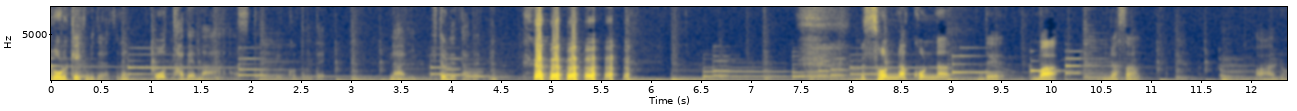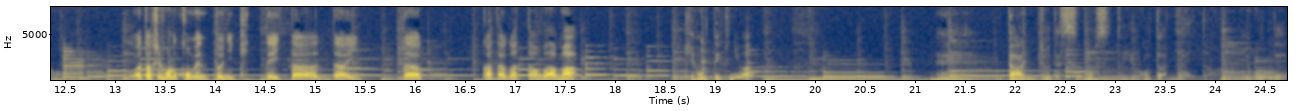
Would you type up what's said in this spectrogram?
ロールケーキみたいなやつね。を食べますということで。何？一人で食べるの？そんなこんなでまあ皆さんあの私の方のコメントに切っていただいた方々はまあ基本的には、えー、男女で過ごすということはないということで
